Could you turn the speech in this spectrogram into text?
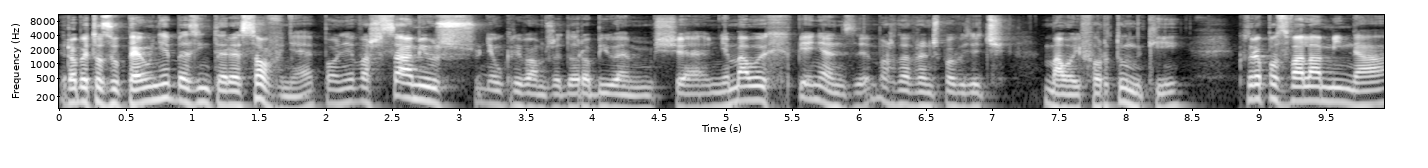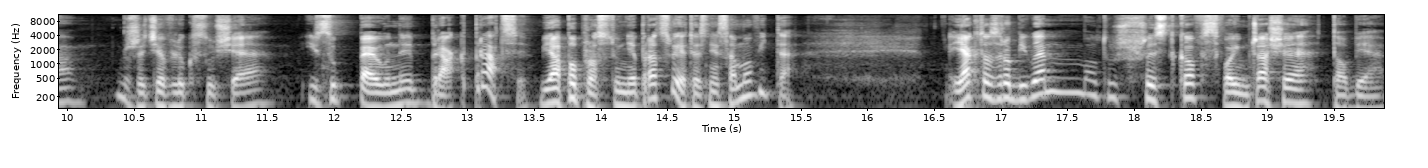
Robię to zupełnie bezinteresownie, ponieważ sam już nie ukrywam, że dorobiłem się niemałych pieniędzy, można wręcz powiedzieć małej fortunki, która pozwala mi na życie w luksusie i zupełny brak pracy. Ja po prostu nie pracuję, to jest niesamowite. Jak to zrobiłem? Otóż wszystko w swoim czasie Tobie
